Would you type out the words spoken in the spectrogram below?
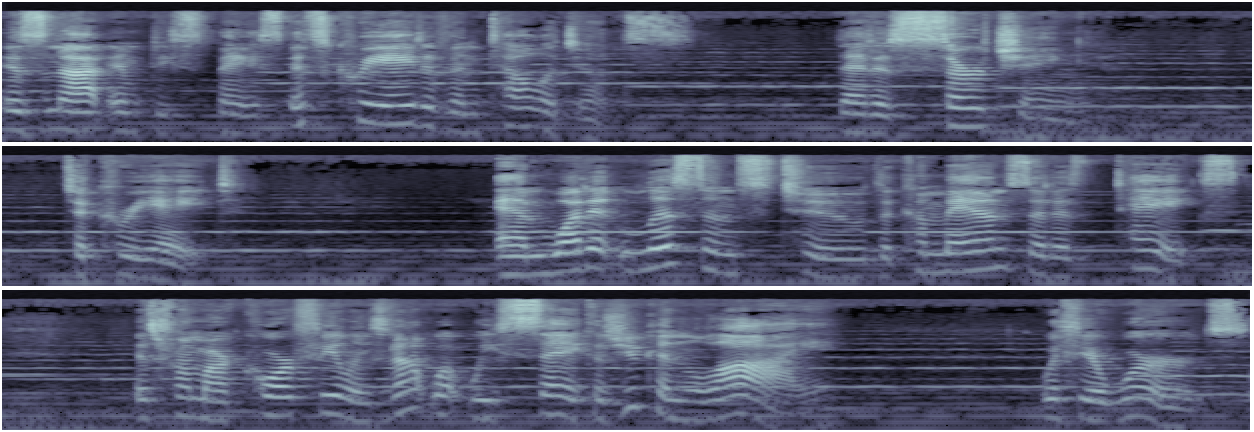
is not empty space. It's creative intelligence that is searching to create. And what it listens to, the commands that it takes, is from our core feelings, not what we say, because you can lie with your words.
